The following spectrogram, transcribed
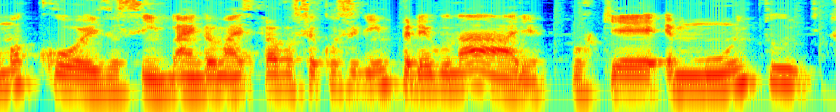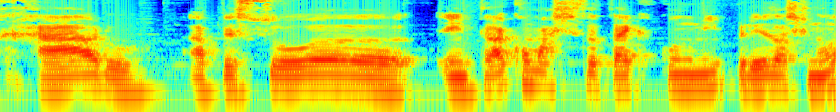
alguma coisa, assim, ainda mais para você conseguir emprego na área. Porque é muito raro a pessoa entrar como artista técnico numa empresa, acho que não,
